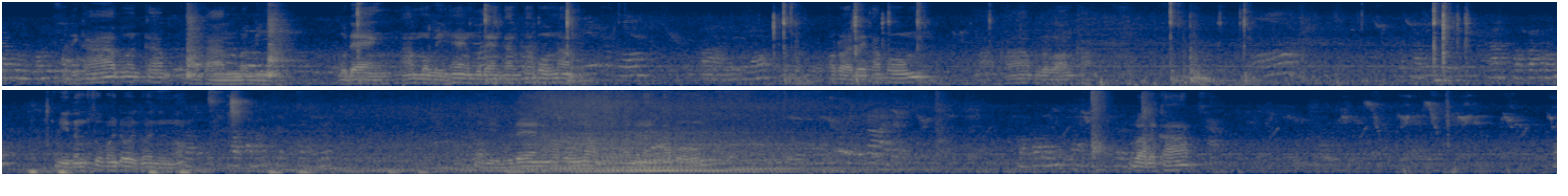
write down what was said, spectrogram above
สวัสดีครับเพื่อนครับมาทานบะหมี่หมูแดงน้ำบะหมี่แห้งหมูแดงกันครับผมนะอร่อยเลยครับผมมาครับร้อนๆครับมีน้ำซุปให้ด้วยด้วยหนึ่งเนาะบะหมี่หมูแดงนะครับผมนะทานด้วยกันครับผมอร่อยเลยครับ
